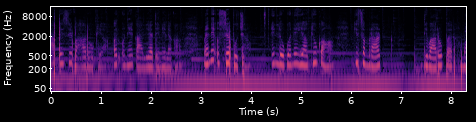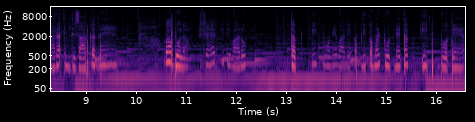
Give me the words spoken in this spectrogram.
आपे से बाहर हो गया और उन्हें गालियाँ देने लगा। मैंने उससे पूछा, इन लोगों ने यह क्यों कहा कि सम्राट दीवारों पर हमारा इंतज़ार कर रहे हैं? वह बोला, शहर की दीवारों तक ईट ढोने वाले अपनी कमर टूटने तक ईट ढोते हैं।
